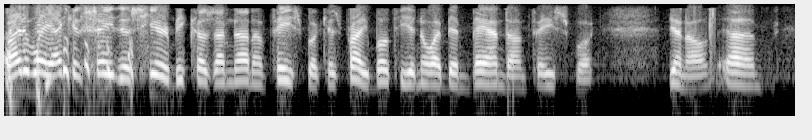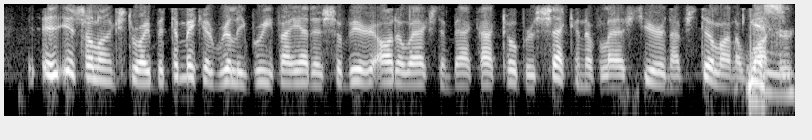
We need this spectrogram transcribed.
By the way, I can say this here because I'm not on Facebook. As probably both of you know, I've been banned on Facebook. You know, um, it, it's a long story, but to make it really brief, I had a severe auto accident back October 2nd of last year, and I'm still on a Yes. walker.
